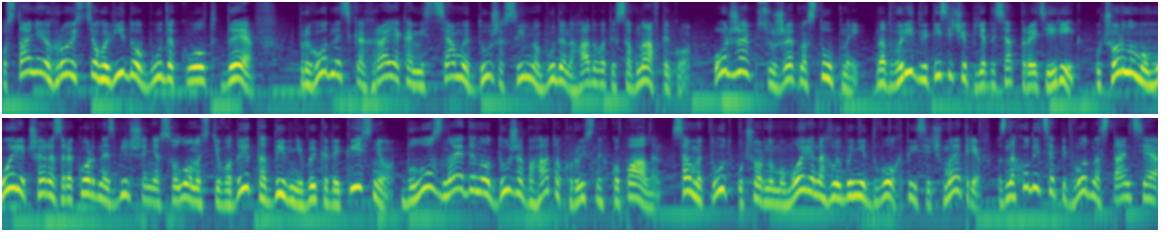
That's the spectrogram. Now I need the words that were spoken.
Останньою грою з цього відео буде Cold Dev. Пригодницька гра, яка місцями дуже сильно буде нагадувати Сабнафтику. Отже, сюжет наступний: на дворі 2053 рік. У Чорному морі через рекордне збільшення солоності води та дивні викиди кисню було знайдено дуже багато корисних копалин. Саме тут, у Чорному морі, на глибині 2000 метрів, знаходиться підводна станція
